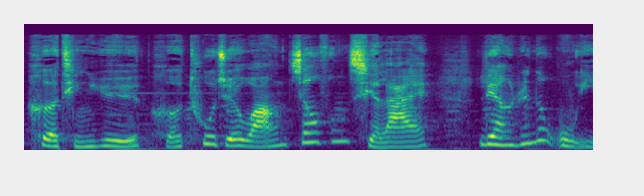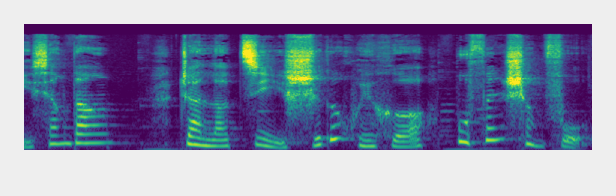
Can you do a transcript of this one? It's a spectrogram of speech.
贺廷玉和突厥王交锋起来，两人的武艺相当，战了几十个回合不分胜负。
